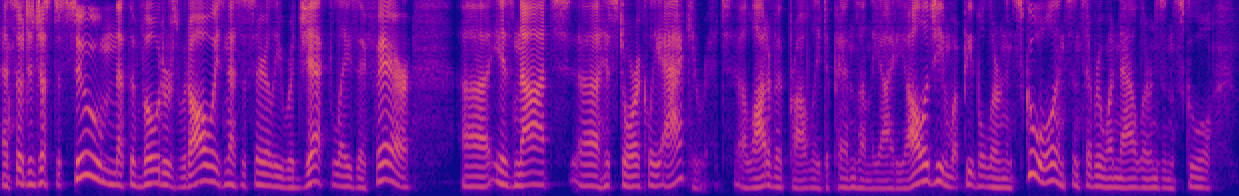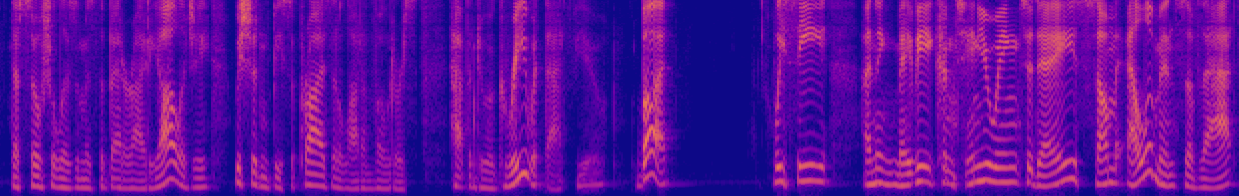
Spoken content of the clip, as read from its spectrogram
And so to just assume that the voters would always necessarily reject laissez faire uh, is not uh, historically accurate. A lot of it probably depends on the ideology and what people learn in school. And since everyone now learns in school that socialism is the better ideology, we shouldn't be surprised that a lot of voters happen to agree with that view. But we see, I think, maybe continuing today some elements of that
